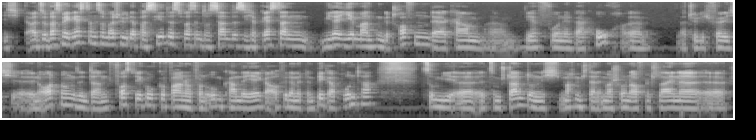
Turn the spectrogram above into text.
ich, also was mir gestern zum Beispiel wieder passiert ist, was interessant ist, ich habe gestern wieder jemanden getroffen, der kam, äh, wir fuhren den Berg hoch, äh, natürlich völlig äh, in Ordnung, sind dann Forstweg hochgefahren und von oben kam der Jäger auch wieder mit einem Pickup runter zum, äh, zum Stand und ich mache mich dann immer schon auf eine kleine äh,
